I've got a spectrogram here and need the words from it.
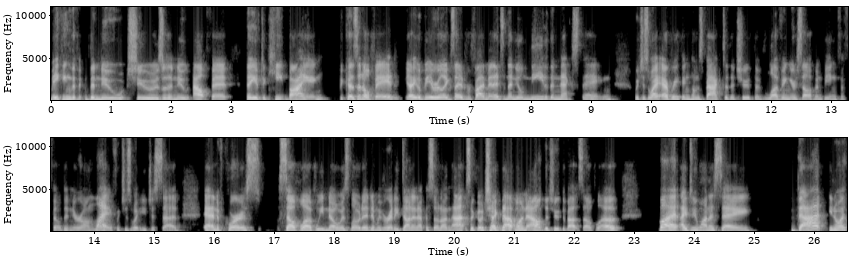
making the, the new shoes or the new outfit that you have to keep buying because it'll fade. Yeah, you'll be really excited for five minutes and then you'll need the next thing, which is why everything comes back to the truth of loving yourself and being fulfilled in your own life, which is what you just said. And of course, self love we know is loaded, and we've already done an episode on that. So go check that one out the truth about self love. But I do want to say that, you know, I,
